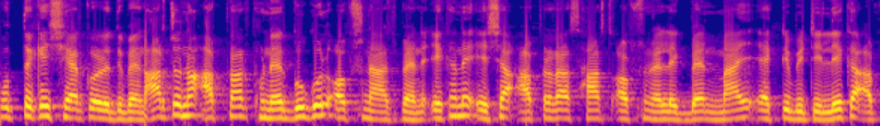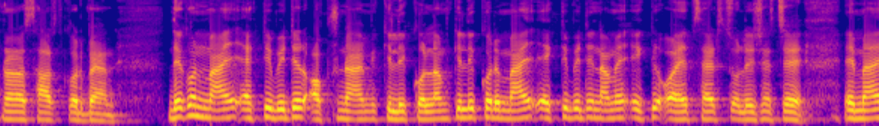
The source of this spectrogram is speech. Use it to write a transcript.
প্রত্যেকেই শেয়ার করে দিবেন। তার জন্য আপনার ফোনের গুগল অপশনে আসবেন। এখানে এসে আপনারা সার্চ অপশনে লিখবেন মাই অ্যাক্টিভিটি লেখা আপনারা সার্চ করবেন। দেখুন মাই অ্যাক্টিভিটির অপশনে আমি ক্লিক করলাম। ক্লিক করে মাই অ্যাক্টিভিটি নামে একটি ওয়েবসাইট চলে এসেছে। এই মাই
